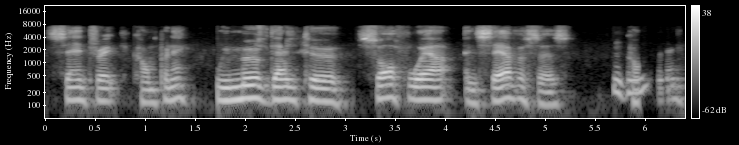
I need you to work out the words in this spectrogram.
centric company. We moved into software and services mm-hmm. company.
